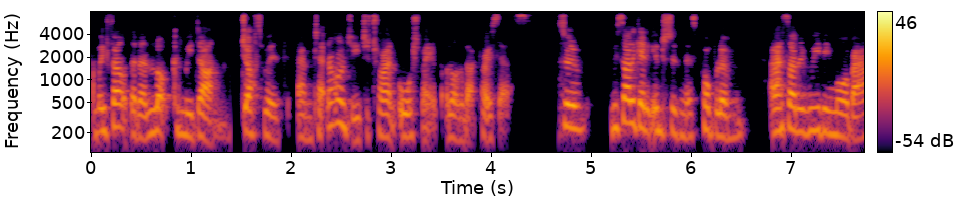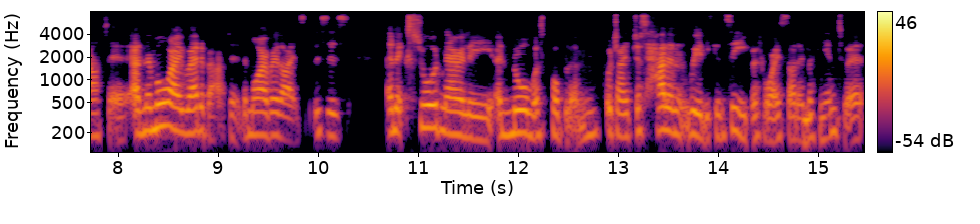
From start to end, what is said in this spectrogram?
And we felt that a lot can be done just with um, technology to try and automate a lot of that process. So we started getting interested in this problem and I started reading more about it. And the more I read about it, the more I realized this is an extraordinarily enormous problem, which I just hadn't really conceived before I started looking into it.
